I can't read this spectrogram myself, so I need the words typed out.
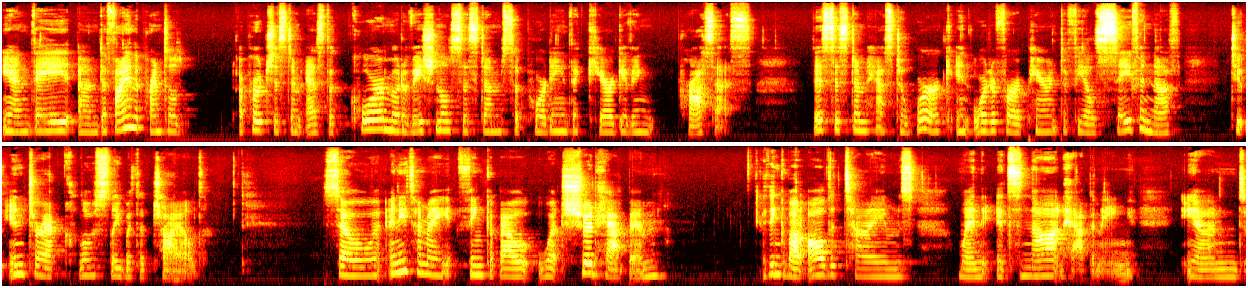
And they um, define the parental approach system as the core motivational system supporting the caregiving process. This system has to work in order for a parent to feel safe enough to interact closely with a child. So, anytime I think about what should happen, I think about all the times when it's not happening and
